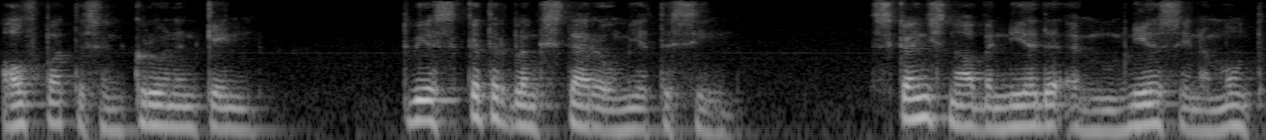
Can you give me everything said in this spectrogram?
Halfpad tussen kroon en ken twee skitterblink sterre om mee te sien. Skuins na benede 'n neus en 'n mond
